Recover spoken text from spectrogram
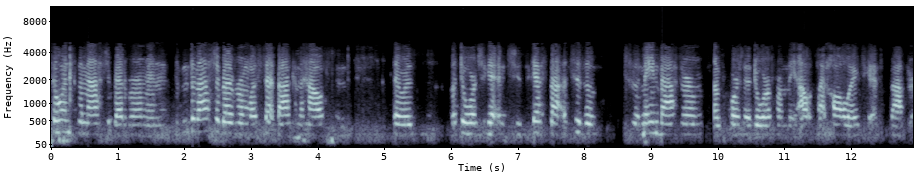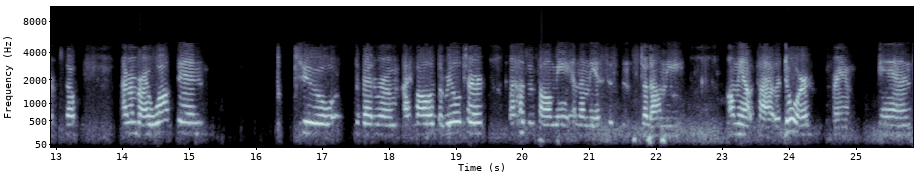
go into the master bedroom and the master bedroom was set back in the house and there was a door to get into the guest ba- to the to the main bathroom. and Of course, a door from the outside hallway to get into the bathroom. So I remember I walked in to the bedroom. I followed the realtor. My husband followed me, and then the assistant stood on the on the outside of the door frame and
